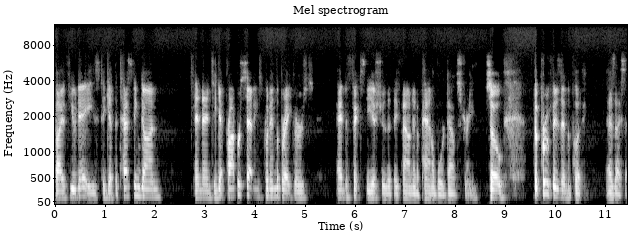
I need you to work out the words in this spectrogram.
by a few days to get the testing done and then to get proper settings put in the breakers and to fix the issue that they found in a panel board downstream. So the proof is in the pudding, as I say.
